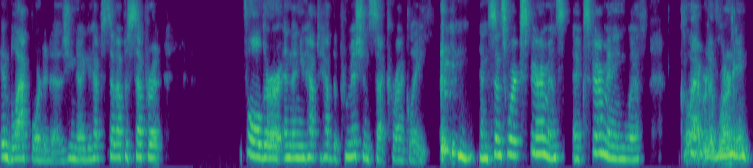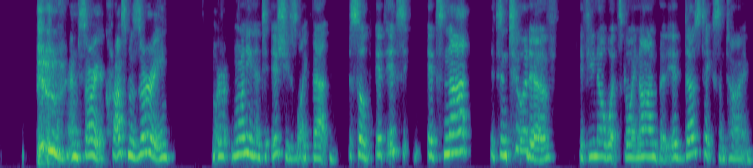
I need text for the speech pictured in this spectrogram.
in blackboard it is you know you have to set up a separate folder and then you have to have the permission set correctly. and since we're experiments experimenting with collaborative learning, I'm sorry, across Missouri, we're running into issues like that. So it, it's it's not it's intuitive if you know what's going on, but it does take some time.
